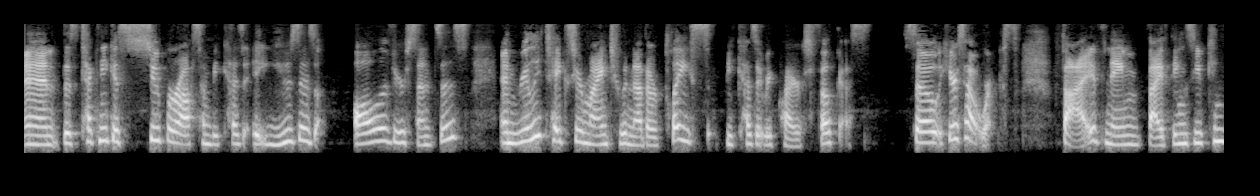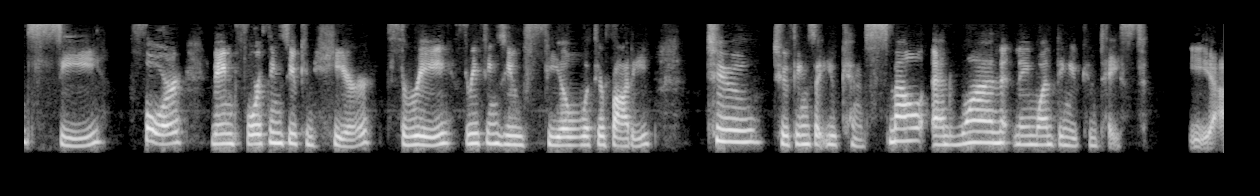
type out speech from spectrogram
And this technique is super awesome because it uses all of your senses and really takes your mind to another place because it requires focus. So here's how it works five, name five things you can see. Four, name four things you can hear. Three, three things you feel with your body two, two things that you can smell, and one, name one thing you can taste. Yeah,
